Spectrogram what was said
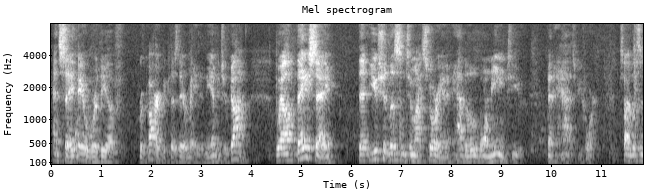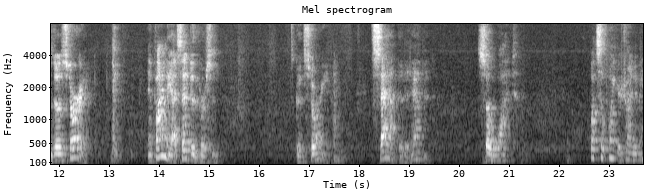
and say they are worthy of regard because they are made in the image of God. Well, they say that you should listen to my story and it have a little more meaning to you than it has before. So I listened to the story. And finally, I said to the person, It's a good story. It's sad that it happened. So what? What's the point you're trying to make?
